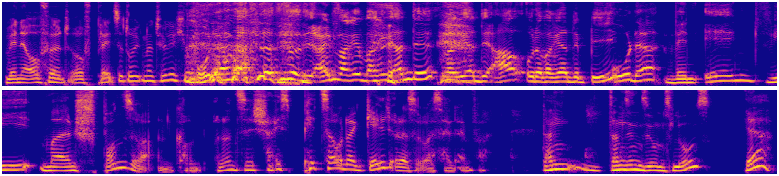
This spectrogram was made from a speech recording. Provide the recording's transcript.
wenn ihr aufhört, auf Play zu drücken natürlich. Oder, das ist so die einfache Variante, Variante A oder Variante B. oder wenn irgendwie mal ein Sponsor ankommt und uns eine scheiß Pizza oder Geld oder sowas halt einfach. Dann, dann sind sie uns los. Ja.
